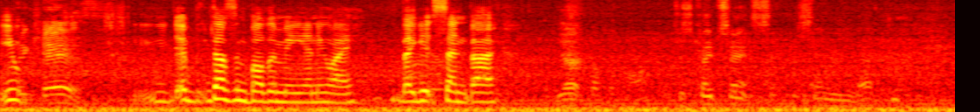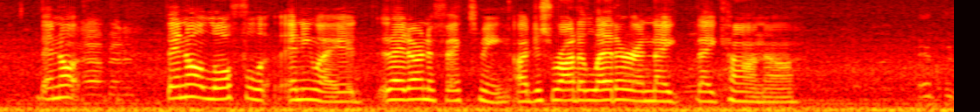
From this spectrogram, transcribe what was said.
You. who cares? It doesn't bother me anyway. They get sent back. Yeah. Just keep sending, sending them back. They're not. How about it? They're not lawful anyway. It, they don't affect me. I just write a letter and they they can't. Uh, Empathy.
